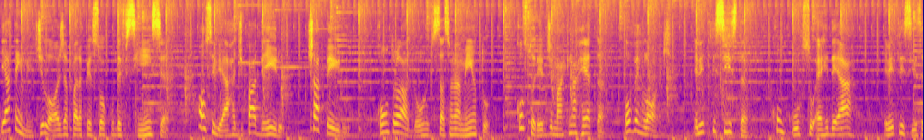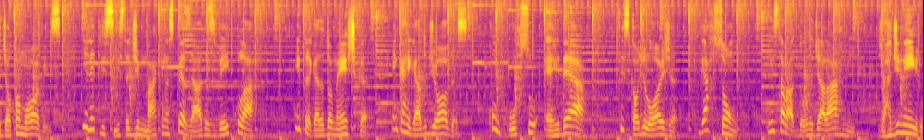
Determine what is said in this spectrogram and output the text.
e atendente de loja para pessoa com deficiência auxiliar de padeiro, chapeiro, controlador de estacionamento, costureiro de máquina reta, overlock, eletricista, concurso RDA, eletricista de automóveis e eletricista de máquinas pesadas veicular, empregada doméstica, encarregado de obras, concurso RDA, fiscal de loja, garçom, instalador de alarme, jardineiro,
